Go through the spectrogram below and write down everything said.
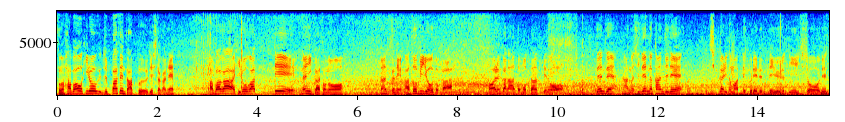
その幅を広10%アップでしたかね。幅が広がって何かそのなんですかね遊び量とか変わるんかなと思ったんですけど全然あの自然な感じでしっかり止まってくれるっていう印象です。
